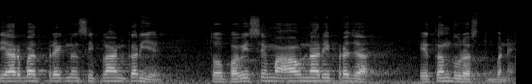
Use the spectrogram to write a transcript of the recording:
ત્યારબાદ પ્રેગ્નન્સી પ્લાન કરીએ, તો ભવિષ્યમાં આવનારી પ્રજા એ તંદુરસ્ત બને.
